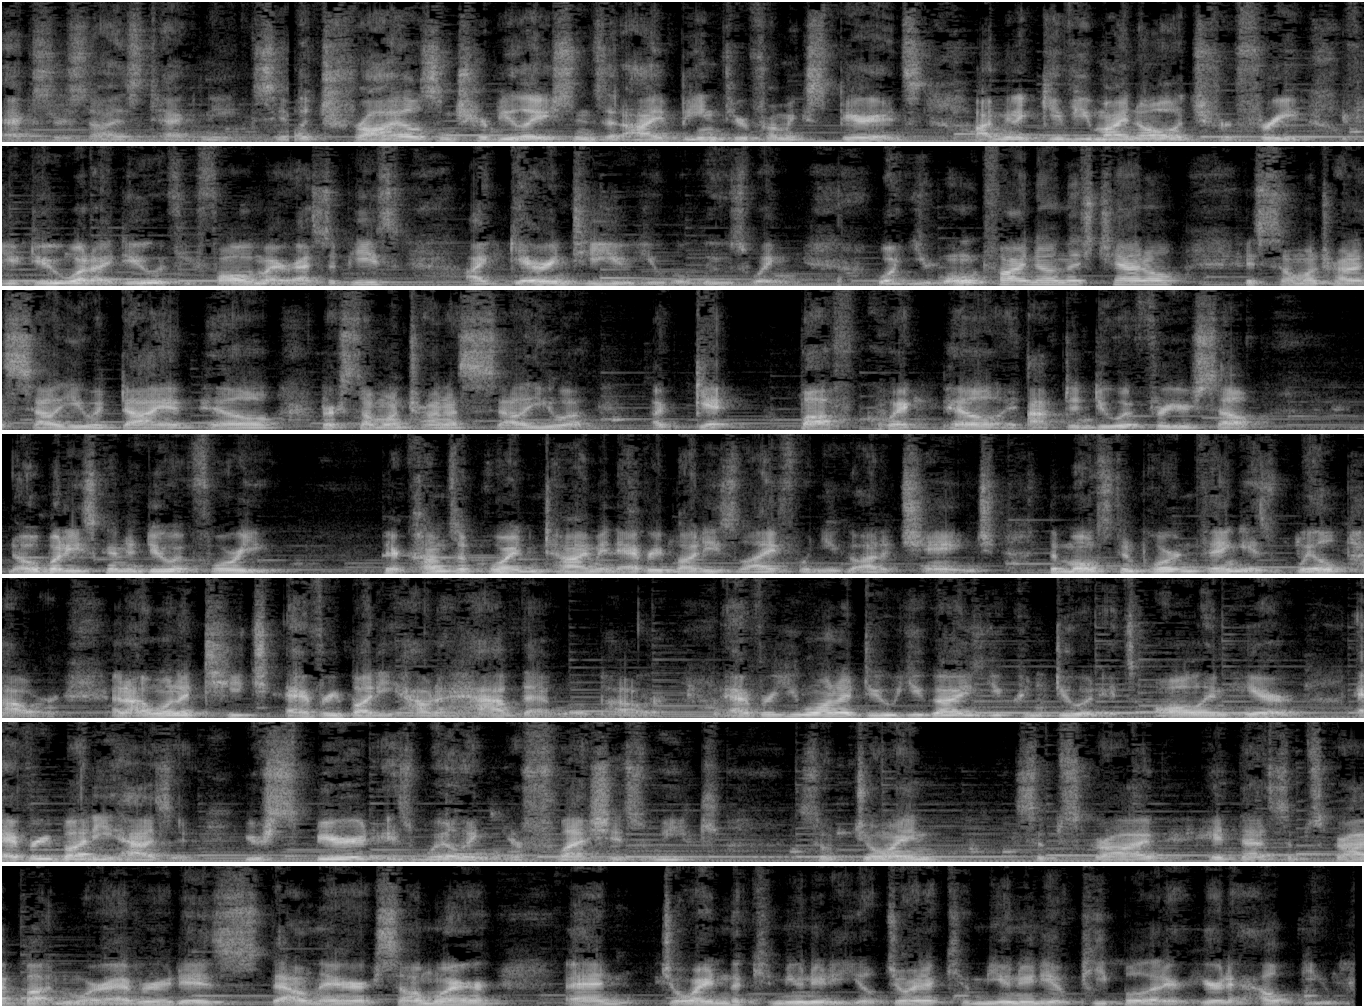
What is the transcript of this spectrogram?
exercise techniques, the trials and tribulations that I've been through from experience, I'm going to give you my knowledge for free. If you do what I do, if you follow my recipes, I guarantee you, you will lose weight. What you won't find on this channel is someone trying to sell you a diet pill or someone trying to sell you a, a get buff quick pill. You have to do it for yourself. Nobody's going to do it for you. There comes a point in time in everybody's life when you got to change. The most important thing is willpower, and I want to teach everybody how to have that willpower. Whatever you want to do, you guys, you can do it. It's all in here. Everybody has it. Your spirit is willing, your flesh is weak. So join, subscribe, hit that subscribe button wherever it is down there somewhere, and join the community. You'll join a community of people that are here to help you.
